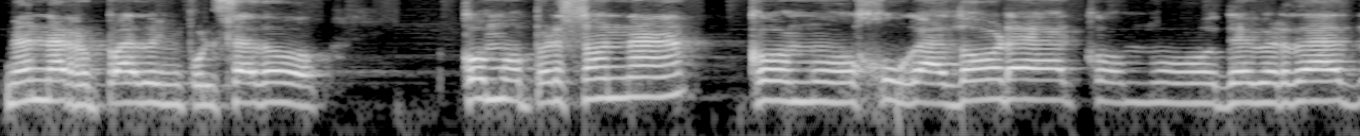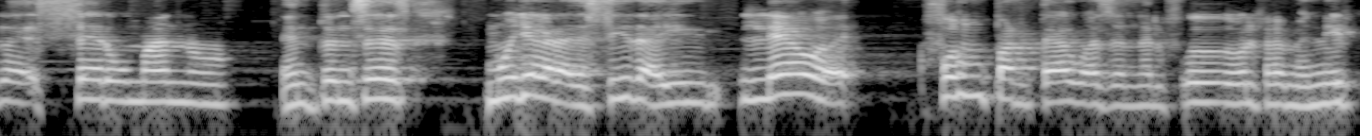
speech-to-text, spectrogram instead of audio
me han arropado, impulsado como persona, como jugadora, como de verdad ser humano. Entonces, muy agradecida. Y Leo fue un parteaguas en el fútbol femenil,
